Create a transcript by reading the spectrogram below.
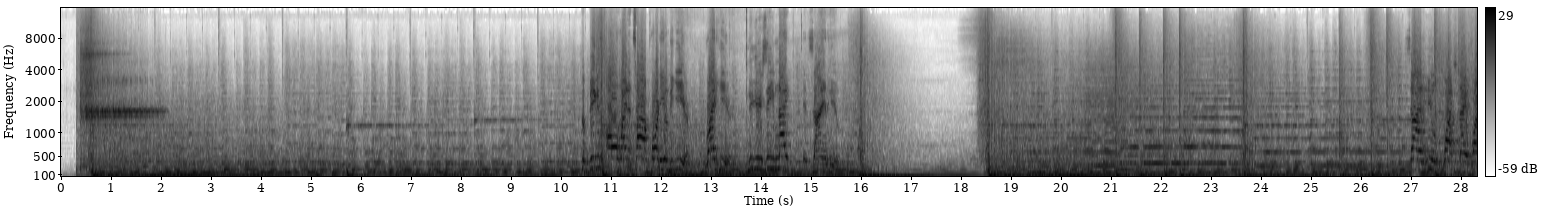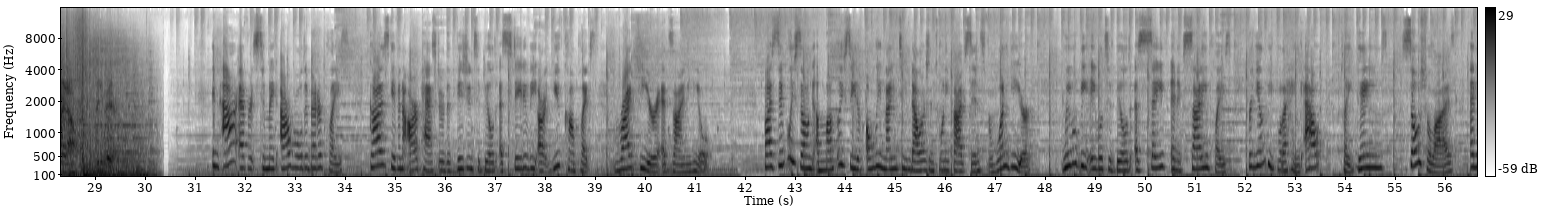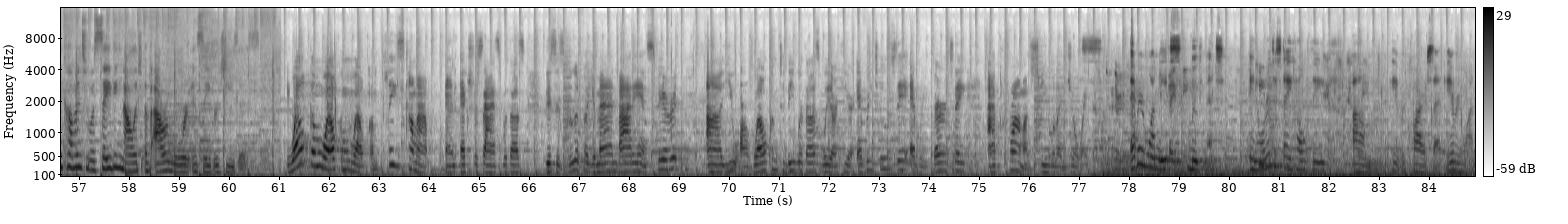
Party of the year, right here, New Year's Eve night at Zion Hill. Zion Hills Watch Night Whiteout. Be there. In our efforts to make our world a better place, God has given our pastor the vision to build a state of the art youth complex right here at Zion Hill. By simply selling a monthly seat of only $19.25 for one year, we will be able to build a safe and exciting place for young people to hang out, play games, socialize, and come into a saving knowledge of our Lord and Savior Jesus. Welcome, welcome, welcome. Please come out and exercise with us. This is good for your mind, body, and spirit. Uh, you are welcome to be with us. We are here every Tuesday, every Thursday. I promise you will enjoy. Everyone needs movement. In order to stay healthy, um, it requires that everyone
